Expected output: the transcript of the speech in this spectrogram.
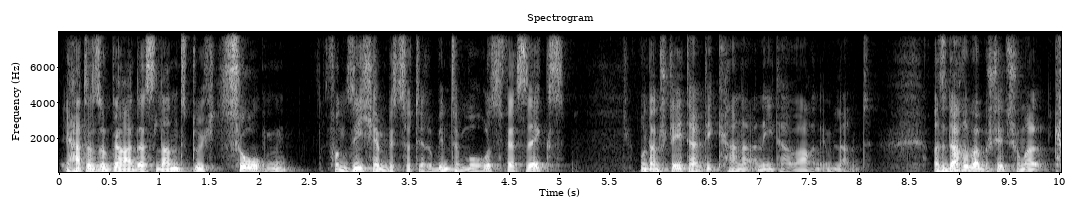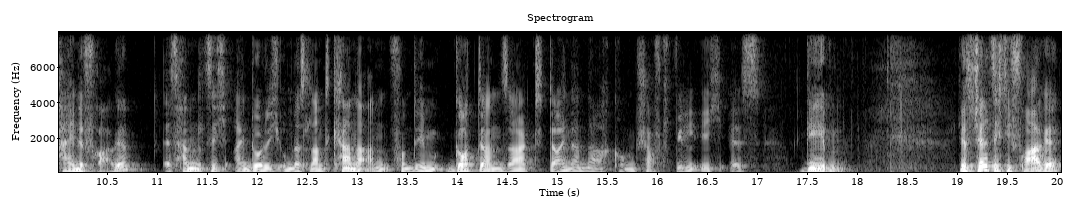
Er hatte sogar das Land durchzogen, von Sichem bis zur Terebinte Moris, Vers 6, und dann steht da, die Kanaaniter waren im Land. Also darüber besteht schon mal keine Frage. Es handelt sich eindeutig um das Land Kanaan, von dem Gott dann sagt, deiner Nachkommenschaft will ich es geben. Jetzt stellt sich die Frage,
